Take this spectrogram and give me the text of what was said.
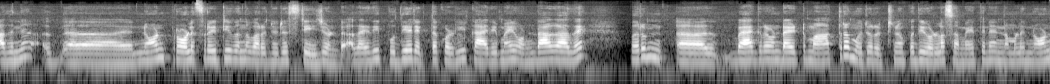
അതിന് നോൺ പ്രോളിഫറേറ്റീവ് എന്ന് പറഞ്ഞൊരു സ്റ്റേജ് ഉണ്ട്. അതായത് ഈ പുതിയ രക്തക്കുഴൽ കാര്യമായി ഉണ്ടാകാതെ വെറും ബാക്ക്ഗ്രൗണ്ടായിട്ട് മാത്രം ഒരു റെറ്റിനോപ്പതി ഉള്ള സമയത്തിന് നമ്മൾ നോൺ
